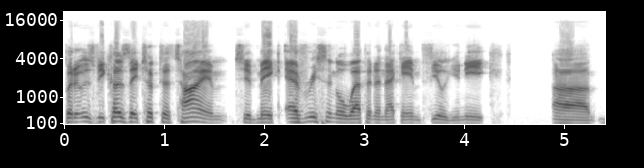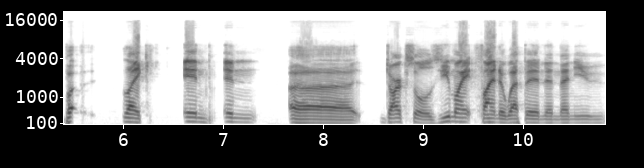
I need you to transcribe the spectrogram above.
But it was because they took the time to make every single weapon in that game feel unique. Uh, but like in in uh, Dark Souls, you might find a weapon and then you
